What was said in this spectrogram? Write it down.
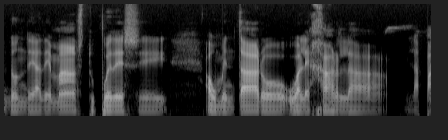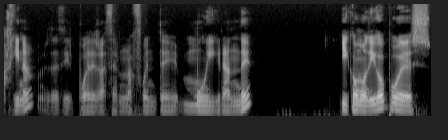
donde además tú puedes eh, aumentar o, alejar la, la página, es decir, puedes hacer una fuente muy grande. Y como digo, pues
